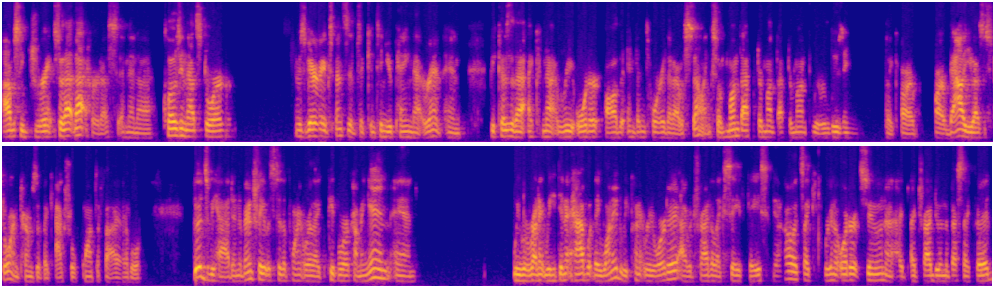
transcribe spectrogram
obviously drained, so that that hurt us. And then uh, closing that store, it was very expensive to continue paying that rent, and because of that, I could not reorder all the inventory that I was selling. So month after month after month, we were losing like our our value as a store in terms of like actual quantifiable goods we had. And eventually it was to the point where like people were coming in and we were running, we didn't have what they wanted. We couldn't reorder it. I would try to like save face. And be like, oh, it's like, we're going to order it soon. I, I tried doing the best I could.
